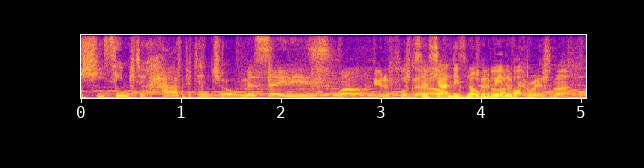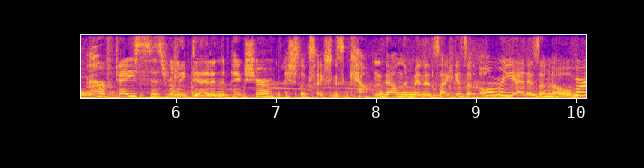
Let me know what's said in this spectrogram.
she seemed to have potential. Mercedes, well, a beautiful girl. So Shandi's not gonna be in the of Charisma. Her face is really dead in the picture. She looks like she's counting down the minutes. Like, is it over yet? Is it over?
